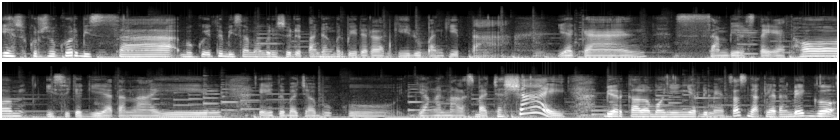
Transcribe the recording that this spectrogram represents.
Ya syukur-syukur bisa buku itu bisa memberi sudut pandang berbeda dalam kehidupan kita ya kan? Sambil stay at home isi kegiatan lain yaitu baca buku. Jangan malas baca shy. Biar kalau mau nyinyir di medsos nggak kelihatan bego.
